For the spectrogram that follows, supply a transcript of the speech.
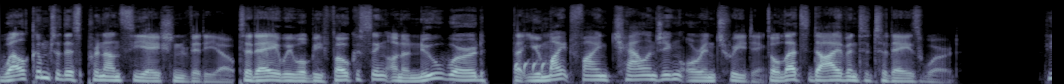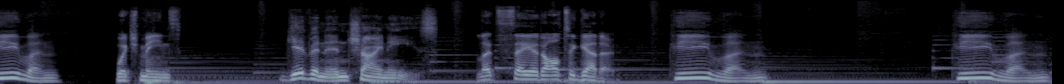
Welcome to this pronunciation video. Today we will be focusing on a new word that you might find challenging or intriguing. So let's dive into today's word. Given, which means given in Chinese. Let's say it all together. Given. Given.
